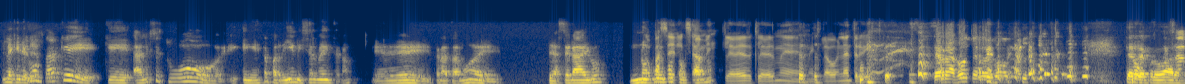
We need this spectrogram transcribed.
Le quería contar que, que Alex estuvo en esta parrilla inicialmente, ¿no? Eh, tratamos de, de, hacer algo. No, no pasé el examen, Clever, Clever me, me clavó en la entrevista. te rajó, te rajó. Te reprobaron.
